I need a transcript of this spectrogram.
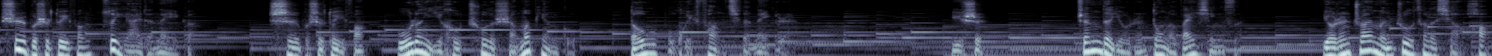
是不是对方最爱的那个，是不是对方无论以后出了什么变故，都不会放弃的那个人。于是，真的有人动了歪心思。有人专门注册了小号，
